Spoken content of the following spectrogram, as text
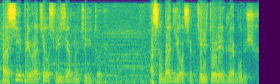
Россия превратилась в резервную территорию. Освободилась эта территория для будущих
